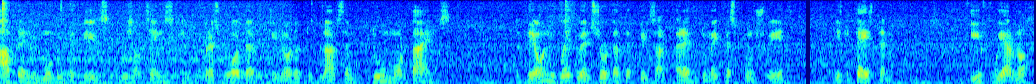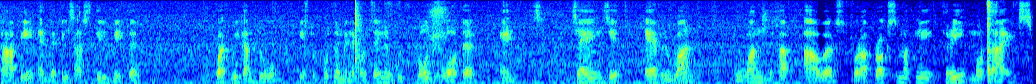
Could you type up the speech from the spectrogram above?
After removing the pils, we shall change into fresh water in order to blanch them two more times. The only way to ensure that the pils are ready to make the spoon sweet is to taste them. If we are not happy and the pills are still bitter, what we can do is to put them in a container with cold water and change it every one to one and a half hours for approximately three more times.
